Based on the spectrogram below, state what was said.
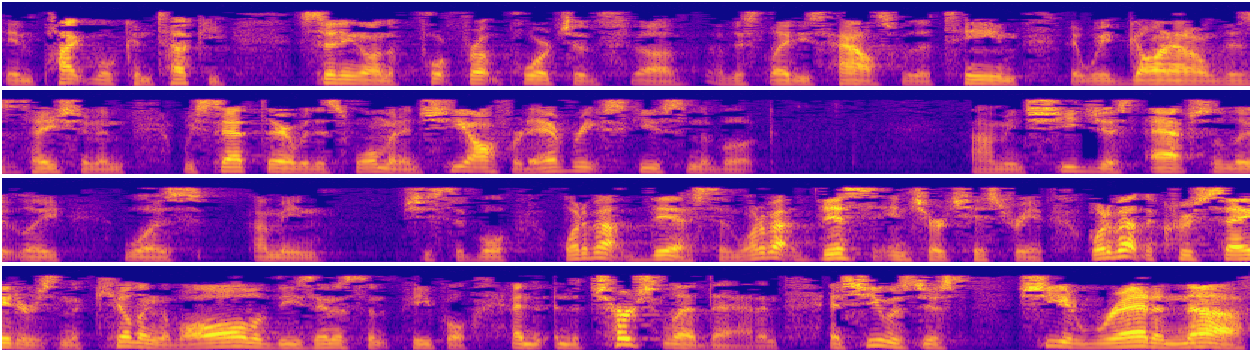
in Pikeville, Kentucky, sitting on the front porch of uh, of this lady's house with a team that we had gone out on visitation, and we sat there with this woman, and she offered every excuse in the book. I mean, she just absolutely was. I mean, she said, Well, what about this? And what about this in church history? What about the Crusaders and the killing of all of these innocent people? And, and the church led that. And, and she was just, she had read enough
